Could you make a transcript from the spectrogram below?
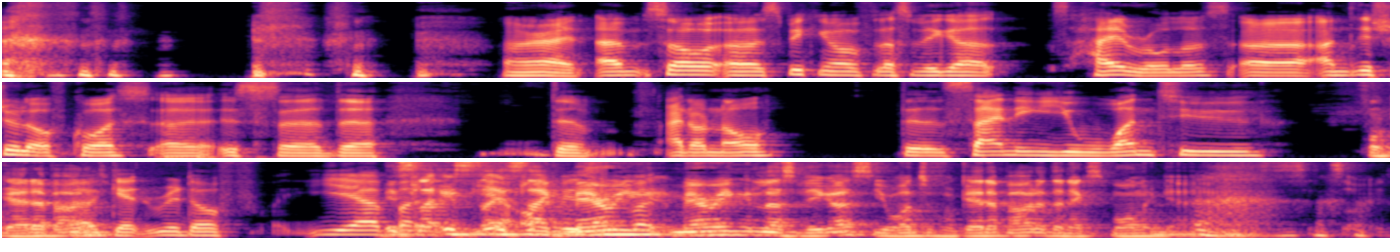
All right. Um. So, uh, speaking of Las Vegas high rollers, uh, Andre Schürrle, of course, uh, is uh, the the I don't know the signing you want to Forget about uh, it. get rid of. Yeah, It's but like it's, yeah, it's like marrying but- marrying in Las Vegas. You want to forget about it the next morning. Yeah, it's, it's all right.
